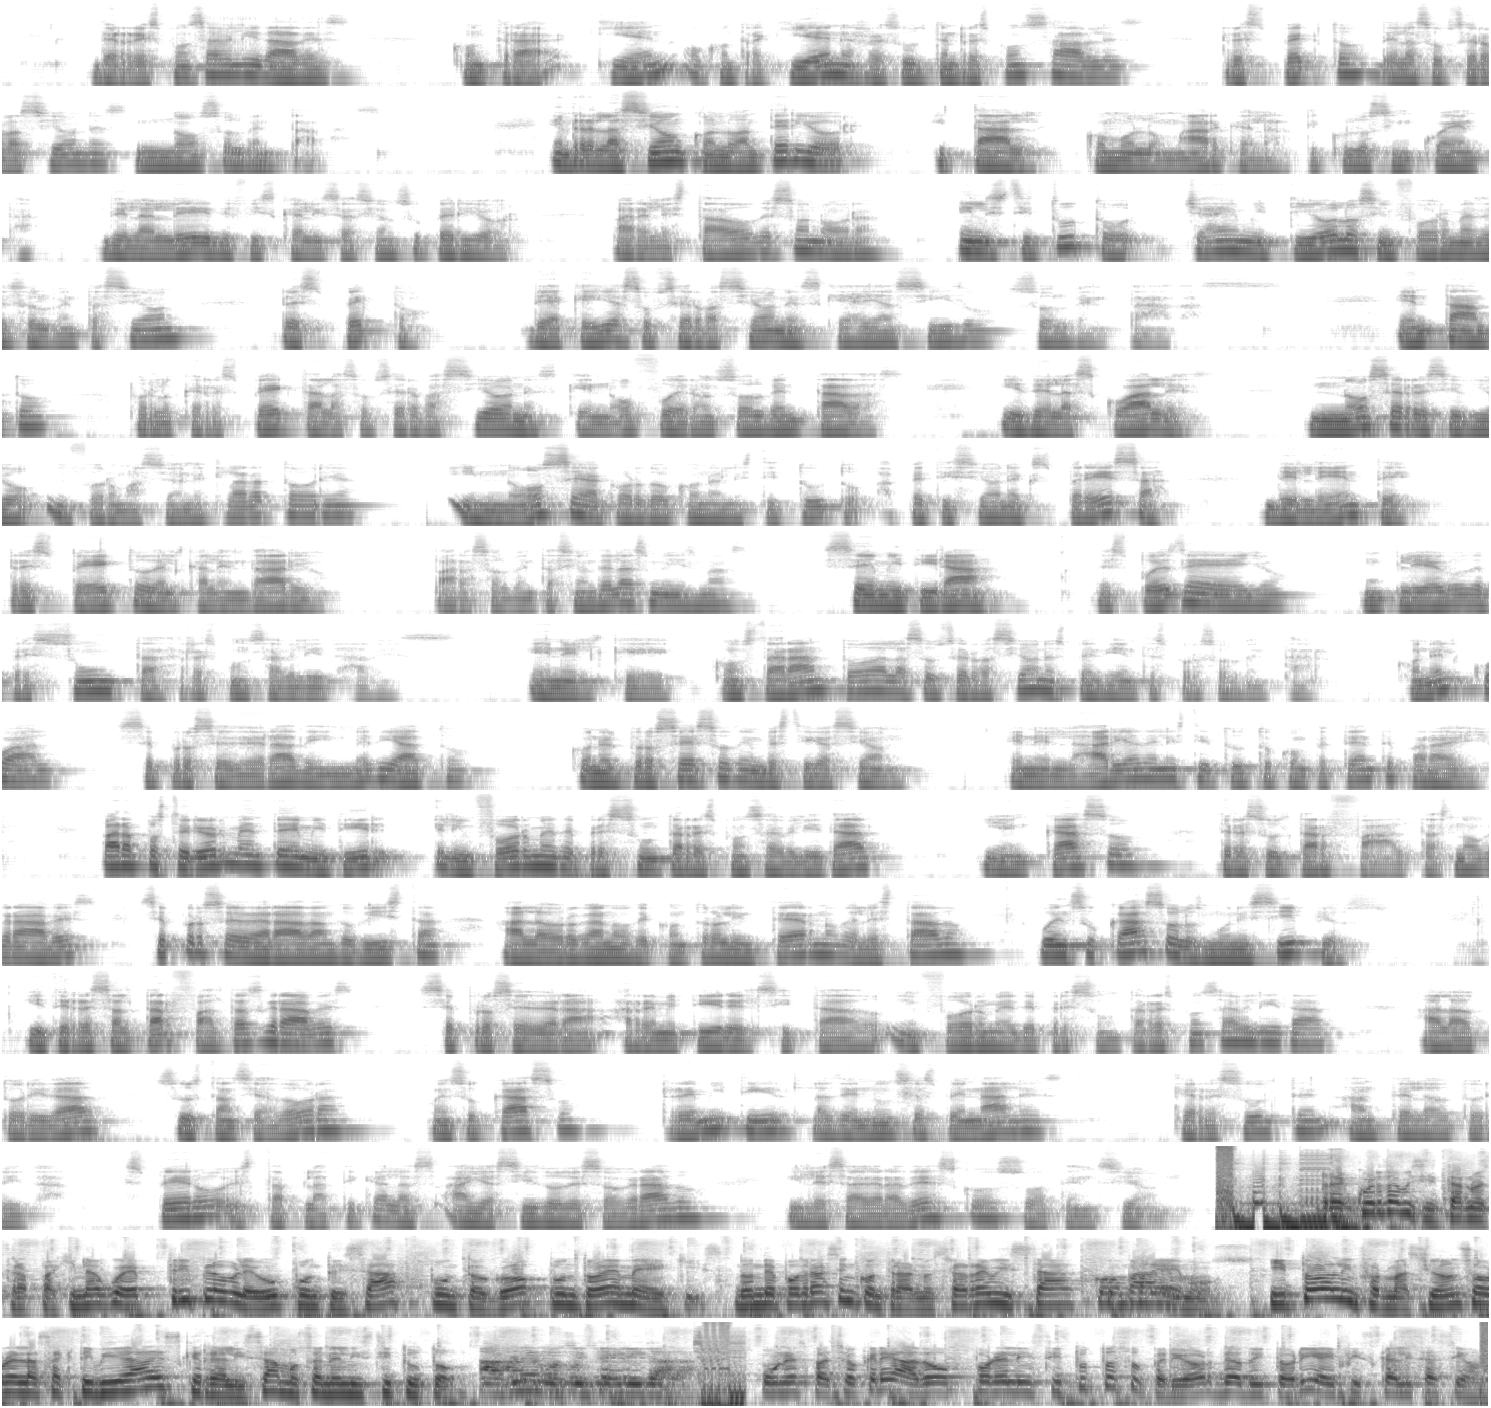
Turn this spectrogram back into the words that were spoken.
de responsabilidades contra quien o contra quienes resulten responsables respecto de las observaciones no solventadas. En relación con lo anterior, y tal como lo marca el artículo 50 de la Ley de Fiscalización Superior para el Estado de Sonora, el instituto ya emitió los informes de solventación respecto de aquellas observaciones que hayan sido solventadas. En tanto, por lo que respecta a las observaciones que no fueron solventadas y de las cuales no se recibió información declaratoria y no se acordó con el instituto a petición expresa del ente respecto del calendario para solventación de las mismas, se emitirá después de ello un pliego de presuntas responsabilidades, en el que constarán todas las observaciones pendientes por solventar, con el cual se procederá de inmediato con el proceso de investigación en el área del instituto competente para ello, para posteriormente emitir el informe de presunta responsabilidad y en caso de resultar faltas no graves, se procederá dando vista al órgano de control interno del Estado o en su caso los municipios. Y de resaltar faltas graves, se procederá a remitir el citado informe de presunta responsabilidad a la autoridad sustanciadora o en su caso remitir las denuncias penales que resulten ante la autoridad. Espero esta plática las haya sido de su agrado y les agradezco su atención. Recuerda visitar nuestra página web www.isaf.gov.mx, donde podrás encontrar nuestra revista Comparemos y toda la información sobre las actividades que realizamos en el instituto. Hablemos de Integridad, un espacio creado por el Instituto Superior de Auditoría y Fiscalización.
